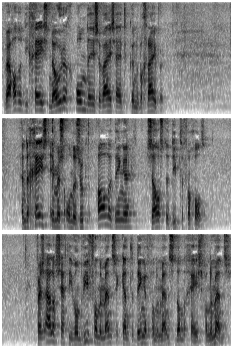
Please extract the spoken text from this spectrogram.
Wij hadden die geest nodig om deze wijsheid te kunnen begrijpen. En de geest immers onderzoekt alle dingen, zelfs de diepte van God. Vers 11 zegt hij, want wie van de mensen kent de dingen van de mens dan de geest van de mens,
